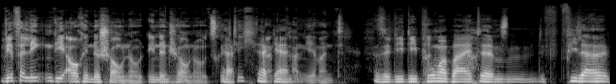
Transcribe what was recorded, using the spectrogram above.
Wir verlinken die auch in der Shownote, in den Shownotes, richtig? Ja, ja gerne. Kann jemand also die Diplomarbeit, ähm, viele,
